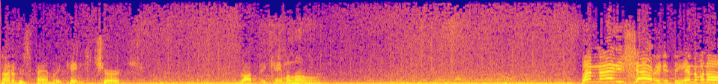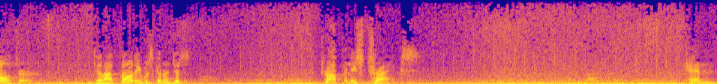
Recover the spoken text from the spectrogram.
None of his family came to church. Rodney came alone. One night he shouted at the end of an altar until I thought he was going to just dropping his tracks. And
